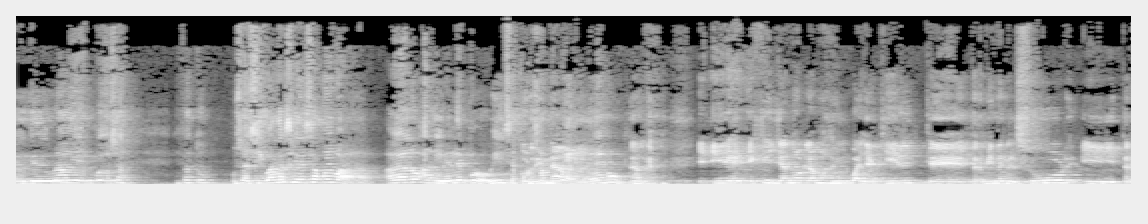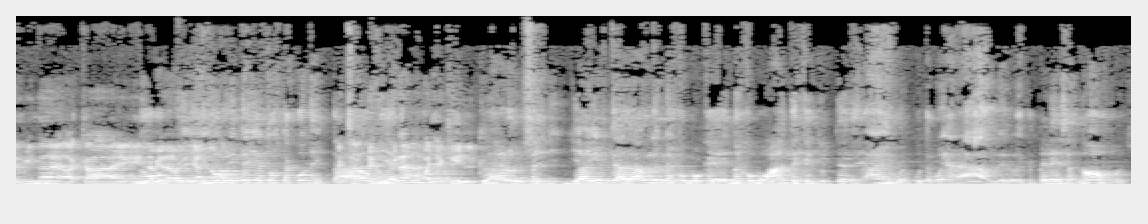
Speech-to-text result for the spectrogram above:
el de Durán, o sea o sea, si van a hacer esa huevada, háganlo a nivel de provincia, porque son pendejos. Pues. Y, es que ya no hablamos de un Guayaquil que termina en el sur y termina acá en la vida. Ya no. Ahorita ya todo está conectado. es un gran Guayaquil. Claro, o sea, ya irte a Dable no es como que no es como antes que tú te, ay, güey, puta, voy a Dable, qué pereza. No, pues.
